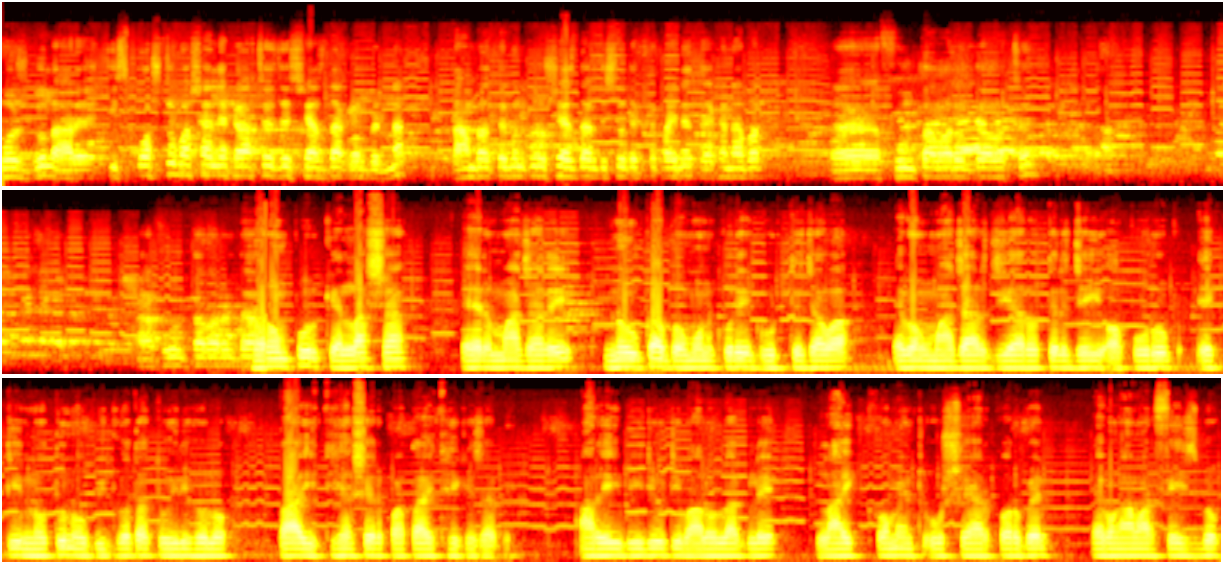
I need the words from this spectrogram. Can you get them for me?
মশগুল, আর স্পষ্ট ভাষায় লেখা আছে যে সেজদা করবেন না। তা আমরা তেমন কোনো সেজদার দৃশ্য দেখতে পাই না, তো এখানে আবার ফুল তাবারক দেওয়া হচ্ছে। ধরমপুর কেল্লাশাহ এর মাজারে নৌকা ভ্রমণ করে ঘুরতে যাওয়া এবং মাজার জিয়ারতের যেই অপরূপ একটি নতুন অভিজ্ঞতা তৈরি হলো, তা ইতিহাসের পাতায় থেকে যাবে। আর এই ভিডিওটি ভালো লাগলে লাইক, কমেন্ট ও শেয়ার করবেন। এবং আমার ফেসবুক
